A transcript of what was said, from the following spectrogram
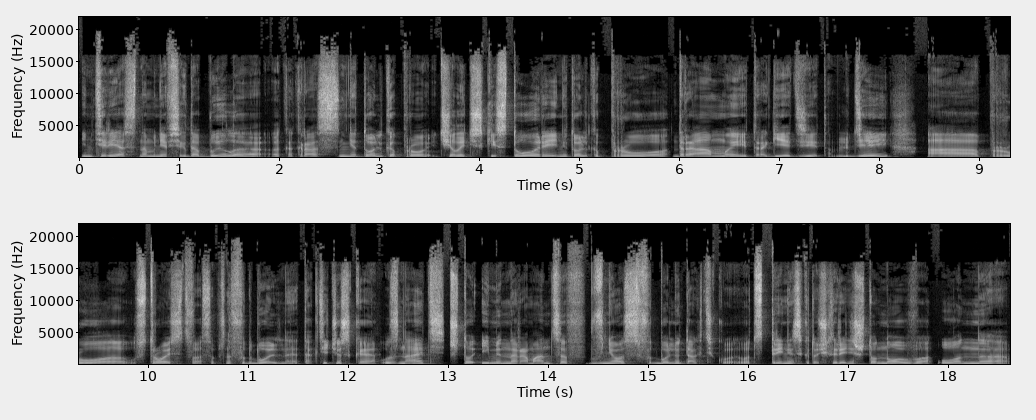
Интересно мне всегда было как раз не только про человеческие истории, не только про драмы и трагедии там, людей, а про устройство, собственно, футбольное, тактическое, узнать, что именно Романцев внес в футбольную тактику. Вот с тренерской точки зрения, что нового он э,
